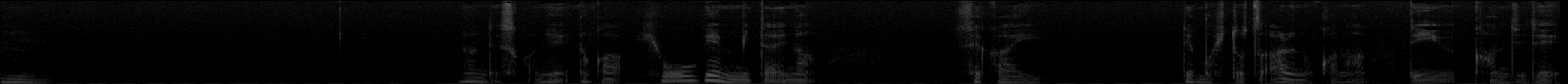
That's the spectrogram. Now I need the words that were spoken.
うん。何ですかね。なんか表現みたいな世界でも一つあるのかなっていう感じで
